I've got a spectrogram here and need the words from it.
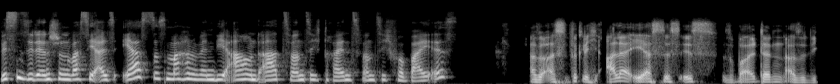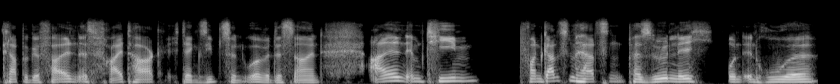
Wissen Sie denn schon, was Sie als erstes machen, wenn die A&A 2023 vorbei ist? Also als wirklich allererstes ist, sobald denn also die Klappe gefallen ist, Freitag, ich denke 17 Uhr wird es sein, allen im Team von ganzem Herzen persönlich und in Ruhe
